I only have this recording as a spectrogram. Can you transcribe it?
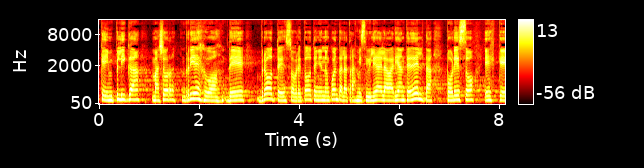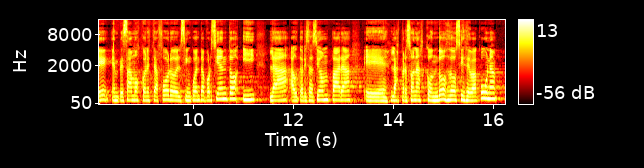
que implica mayor riesgo de brote, sobre todo teniendo en cuenta la transmisibilidad de la variante Delta. Por eso es que empezamos con este aforo del 50% y la autorización para eh, las personas con dos dosis de vacuna.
